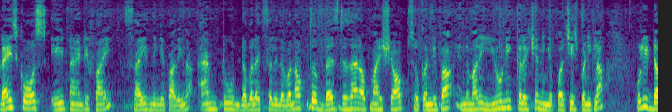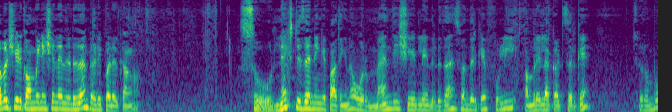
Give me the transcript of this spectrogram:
Price cost eight ninety five size நீங்க பாத்தீங்கன்னா எம் டூ டபுள் எக்ஸ்எல் இது one of the best design of my shop so கண்டிப்பா இந்த மாதிரி யூனிக் கலெக்ஷன் நீங்க பர்ச்சேஸ் பண்ணிக்கலாம். ஃபுல்லி டபுள் ஷேட் காம்பினேஷன்ல இந்த டிசைன் ரெடி பண்ணிருக்காங்க. ஸோ நெக்ஸ்ட் டிசைன் நீங்க பாத்தீங்கன்னா ஒரு மேந்தி ஷேட்ல இந்த டிசைன்ஸ் வந்திருக்கேன் ஃபுல்லி அம்ரேலா கட்ஸ் இருக்கேன் ஸோ ரொம்ப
